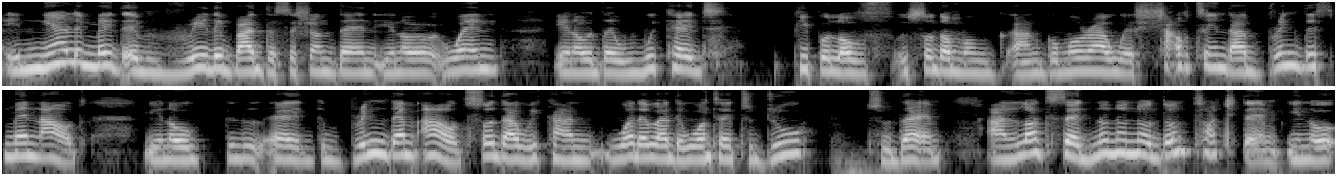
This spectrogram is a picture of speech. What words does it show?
he nearly made a really bad decision then, you know, when you know the wicked people of Sodom and Gomorrah were shouting that bring these men out, you know, uh, bring them out so that we can, whatever they wanted to do to them. And Lot said, no, no, no, don't touch them, you know,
